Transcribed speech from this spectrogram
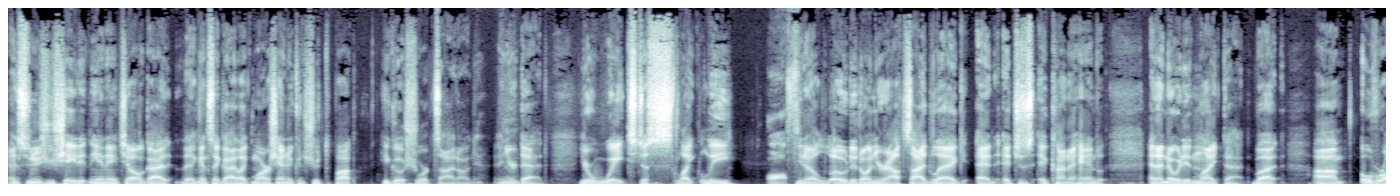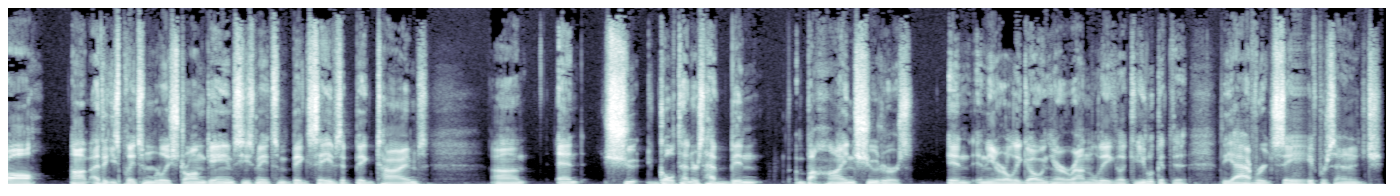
And as soon as you shade it in the NHL guy against a guy like Marchand who can shoot the puck, he goes short side on you and you're dead. Your weight's just slightly Off. you know, loaded on your outside leg, and it just it kind of handled. And I know he didn't like that, but um, overall, um, I think he's played some really strong games. He's made some big saves at big times, um, and shoot goaltenders have been behind shooters in in the early going here around the league. Like you look at the the average save percentage,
